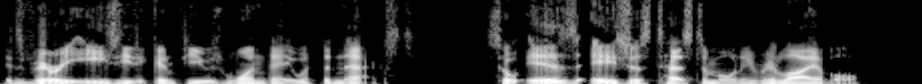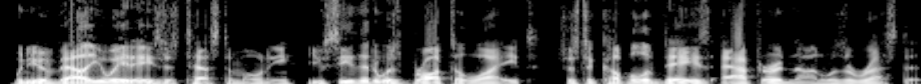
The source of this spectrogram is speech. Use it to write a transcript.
It's very easy to confuse one day with the next. So is Asia's testimony reliable? When you evaluate Asia's testimony, you see that it was brought to light just a couple of days after Adnan was arrested.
